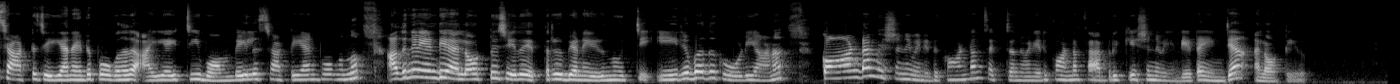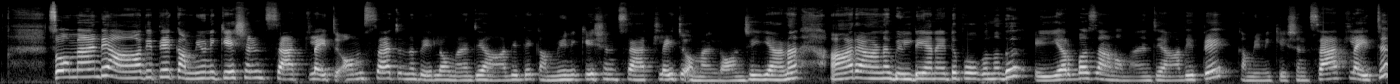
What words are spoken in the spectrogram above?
സ്റ്റാർട്ട് ചെയ്യാനായിട്ട് പോകുന്നത്? ഐ ഐ ടി ബോംബെയിൽ സ്റ്റാർട്ട് ചെയ്യാൻ പോകുന്നു. അതിനുവേണ്ടി അലോട്ട് ചെയ്ത് എത്ര രൂപയാണ്? എഴുന്നൂറ്റി ഇരുപത് കോടിയാണ് ക്വാണ്ടം മിഷന് വേണ്ടിയിട്ട് ക്വാണ്ടം സെക്ടറിന് വേണ്ടിയിട്ട് ക്വാണ്ടം ഫാബ്രിക്കേഷന് വേണ്ടിയിട്ട് ഇന്ത്യ അലോട്ട് ചെയ്തു സോ ഒമാന്റെ ആദ്യത്തെ കമ്മ്യൂണിക്കേഷൻ സാറ്റലൈറ്റ് ഒംസാറ്റ് എന്ന പേരിൽ ഒമാന്റെ ആദ്യത്തെ കമ്മ്യൂണിക്കേഷൻ സാറ്റലൈറ്റ് ഒമാൻ ലോഞ്ച് ചെയ്യാണ്. ആരാണ് ബിൽഡ് ചെയ്യാനായിട്ട് പോകുന്നത്? എയർബസ് ആണ് ഒമാന്റെ ആദ്യത്തെ കമ്മ്യൂണിക്കേഷൻ സാറ്റലൈറ്റ്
